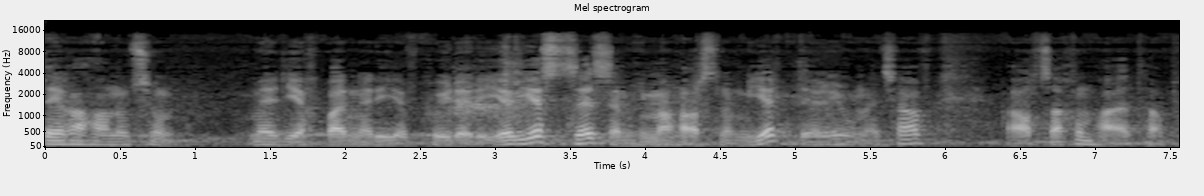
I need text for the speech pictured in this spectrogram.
տեղահանություն մեր եղբայրների եւ քույրերի։ Եվ ես ձեզ եմ հիմա հարցնում, երբ տեղի ունեցավ Արցախում հայաթափ։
